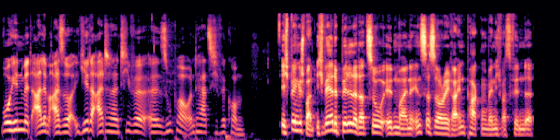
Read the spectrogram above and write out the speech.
wohin mit allem. Also jede Alternative äh, super und herzlich willkommen. Ich bin gespannt. Ich werde Bilder dazu in meine Insta-Story reinpacken, wenn ich was finde.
